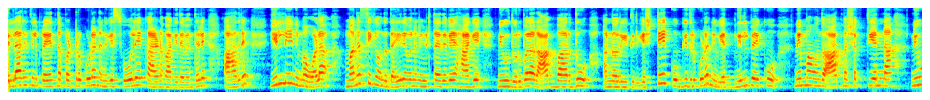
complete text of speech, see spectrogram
ಎಲ್ಲ ರೀತಿಯಲ್ಲಿ ಪ್ರಯತ್ನ ಪಟ್ಟರೂ ಕೂಡ ನನಗೆ ಸೋಲೇ ಕಾರಣವಾಗಿದ್ದೇವೆ ಅಂತೇಳಿ ಆದರೆ ಇಲ್ಲಿ ನಿಮ್ಮ ಒಳ ಮನಸ್ಸಿಗೆ ಒಂದು ಧೈರ್ಯವನ್ನು ನೀಡ್ತಾ ಇದ್ದೇವೆ ಹಾಗೆ ನೀವು ದುರ್ಬಲರಾಗಬಾರ್ದು ಅನ್ನೋ ರೀತಿಲಿ ಎಷ್ಟೇ ಕುಗ್ಗಿದ್ರೂ ಕೂಡ ನೀವು ಎದ್ದು ನಿಲ್ಲಬೇಕು ನಿಮ್ಮ ಒಂದು ಆತ್ಮಶಕ್ತಿಯನ್ನು ನೀವು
